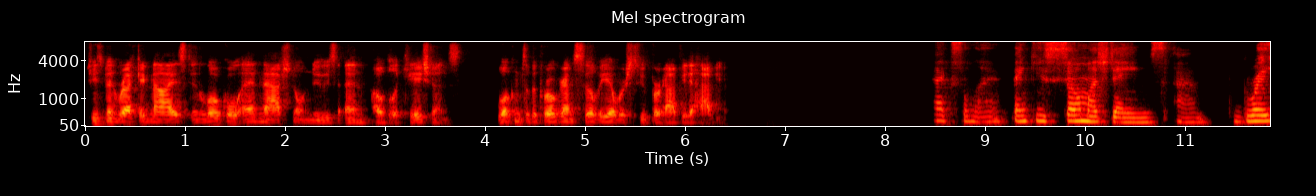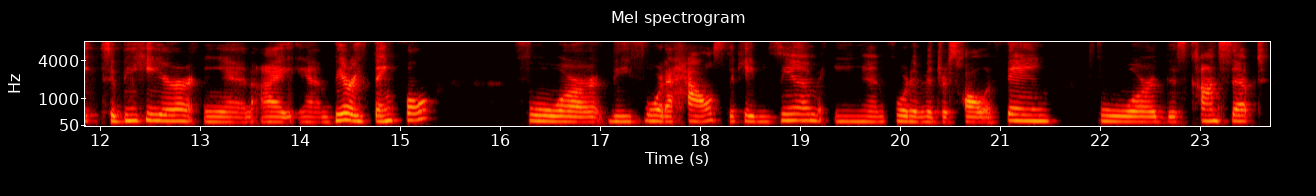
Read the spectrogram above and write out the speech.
She's been recognized in local and national news and publications. Welcome to the program, Sylvia. We're super happy to have you. Excellent. Thank you so much, James. Um, great to be here, and I am very thankful for the Florida House, the Cade Museum, and Florida Inventors Hall of Fame for this concept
